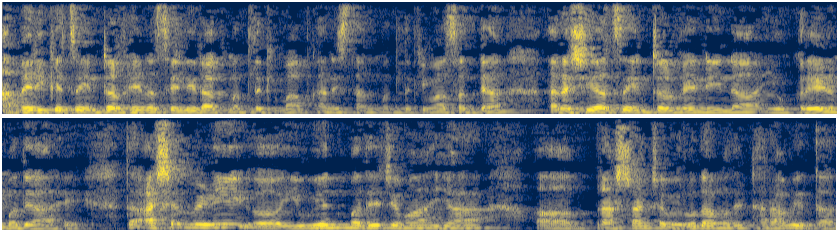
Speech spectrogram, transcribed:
अमेरिकेचं इंटरव्हेन असेल इराकमधलं किंवा अफगाणिस्तानमधलं किंवा सध्या रशियाचं इंटरव्हेन इन uh, युक्रेनमध्ये आहे. तर अशा वेळी uh, यू एनमध्ये जेव्हा ह्या uh, राष्ट्रांच्या विरोधामध्ये ठराव येतात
